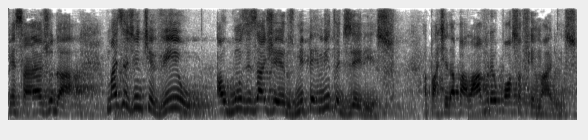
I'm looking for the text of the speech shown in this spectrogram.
pensar em ajudar. Mas a gente viu alguns exageros, me permita dizer isso. A partir da palavra eu posso afirmar isso.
